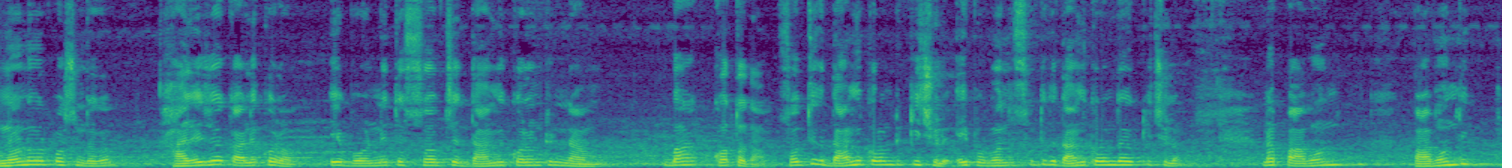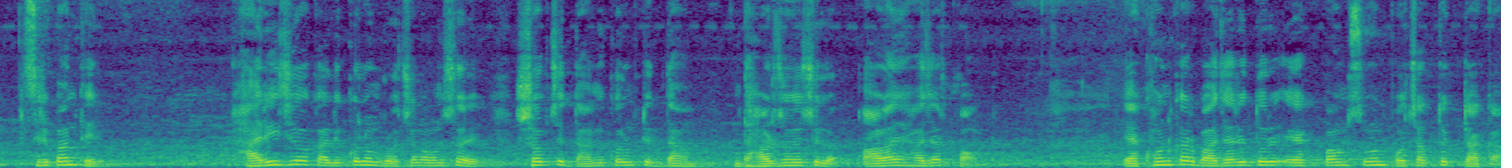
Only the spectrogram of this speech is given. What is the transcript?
ন নম্বর প্রশ্ন দেখো। হারিয়ে যাওয়া কালি কলম, এ বর্ণিত সবচেয়ে দামি কলমটির নাম বা কত দাম? সবথেকে দামি কলমটি কী ছিল? এই প্রবন্ধের সবথেকে দামি কলম দেখো কী ছিল? না, পাবন পাবন্দিক শ্রীপান্তের হারিয়ে যাওয়া কালিকলম রচনা অনুসারে সবচেয়ে দামি কলমটির দাম ধার্য হয়েছিল আড়াই হাজার পাউন্ড। এখনকার বাজারের দরে এক পাউন্ড সমান পঁচাত্তর টাকা।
